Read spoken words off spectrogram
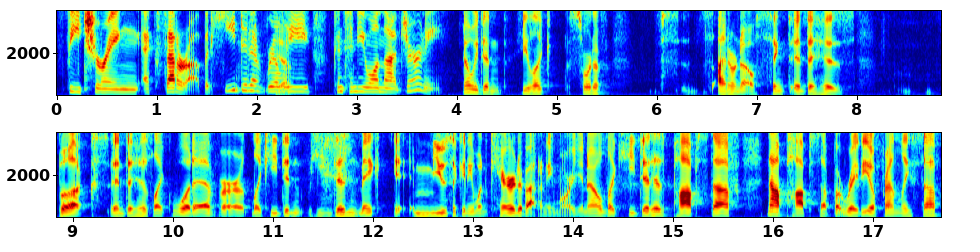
featuring etc. But he didn't really continue on that journey. No, he didn't. He like sort of, I don't know, synced into his books, into his like whatever. Like he didn't, he didn't make music anyone cared about anymore. You know, like he did his pop stuff, not pop stuff, but radio friendly stuff.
